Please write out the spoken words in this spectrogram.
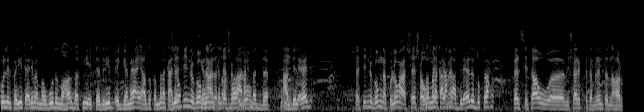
كل الفريق تقريبا موجود النهارده في التدريب الجماعي عايز أطمنك عليهم. شايفين نجومنا على الشاشة أخبار عن أحمد عبد القادر. شايفين نجومنا كلهم على الشاشه اطمنك على أحمد عبد القادر دكتور أحمد؟ بيرسي تاو بيشارك في تمرينة النهارده.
